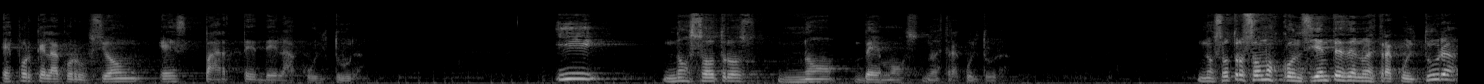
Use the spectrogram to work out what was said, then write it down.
es porque la corrupción es parte de la cultura. Y nosotros no vemos nuestra cultura. Nosotros somos conscientes de nuestra cultura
